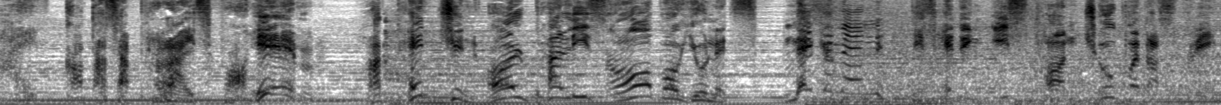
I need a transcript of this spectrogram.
I've got a surprise for him. Attention, all police robo units. Mega Man is heading east on Jupiter Street.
